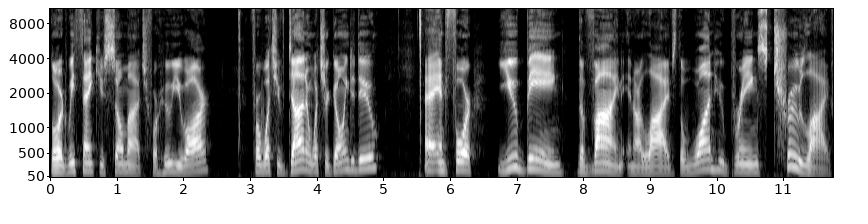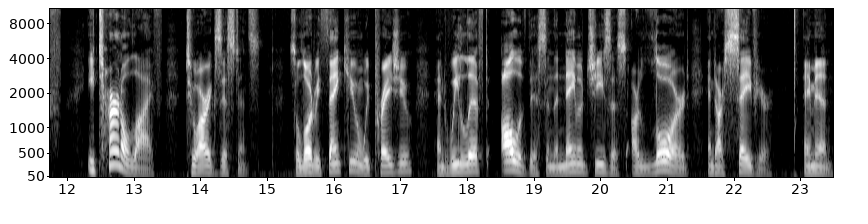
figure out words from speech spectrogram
Lord, we thank you so much for who you are, for what you've done and what you're going to do, and for you being the vine in our lives, the one who brings true life, eternal life to our existence. So, Lord, we thank you and we praise you, and we lift all of this in the name of Jesus, our Lord and our Savior. Amen.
